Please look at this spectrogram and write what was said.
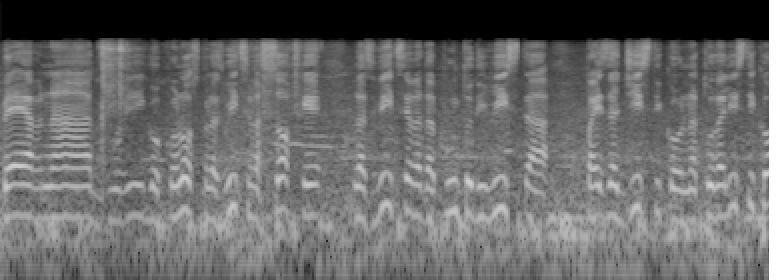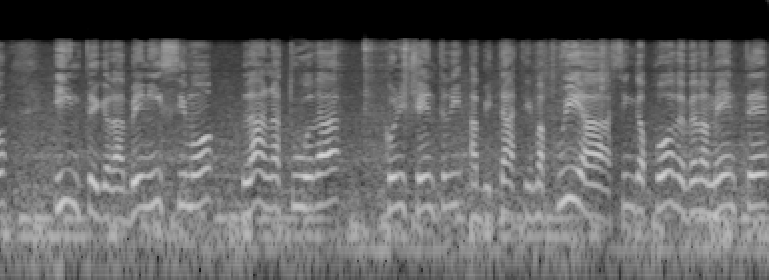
Berna, Zurigo, conosco la Svizzera, so che la Svizzera dal punto di vista paesaggistico, naturalistico, integra benissimo la natura con i centri abitati, ma qui a Singapore veramente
